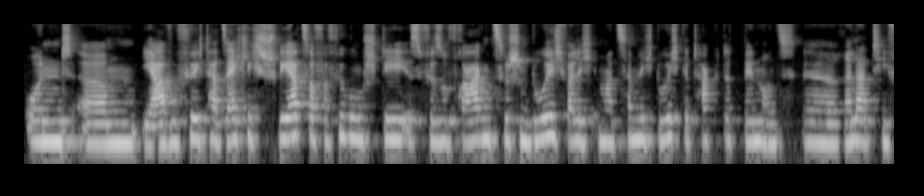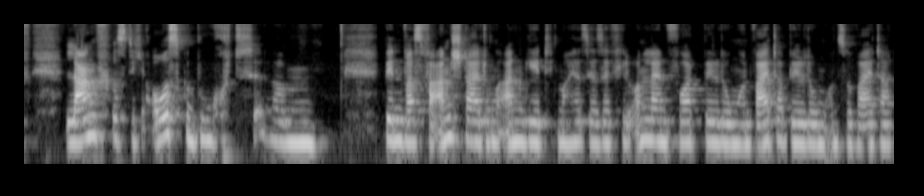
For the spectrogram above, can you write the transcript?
Und ähm, ja, wofür ich tatsächlich schwer zur Verfügung stehe, ist für so Fragen zwischendurch, weil ich immer ziemlich durchgetaktet bin und äh, relativ langfristig ausgebucht ähm, bin, was Veranstaltungen angeht. Ich mache ja sehr, sehr viel Online-Fortbildung und Weiterbildung und so weiter.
